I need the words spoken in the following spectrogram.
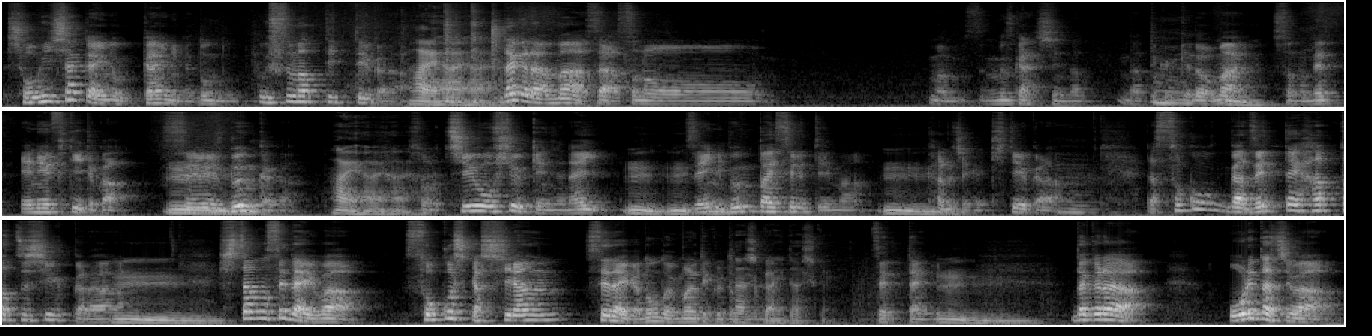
消費社会の概念がどんどん薄まっていってるから。はいはいはい。だからまあさそのまあ難しいななってくるけど、まあそのね NFT とかする文化が、はいはいはいはい。その中央集権じゃないうんうん全員に分配するっていう、まあ、うん。カルチャーが来てるから,、うんそこが絶対発達していくから、うんうん下の世代はそこしか知らん世代がどんどん生まれてくると思う。確かに確か絶対に、にうんだから俺たちは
